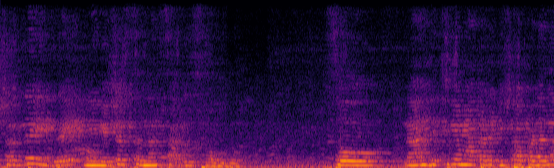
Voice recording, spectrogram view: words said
ಶ್ರದ್ಧೆ ಇದ್ರೆ ನೀವು ಯಶಸ್ಸನ್ನ ಸಾಧಿಸಬಹುದು. ಸೊ ನಾನು ಹೆಚ್ಚಿಗೆ ಮಾತಾಡಕ್ಕೆ ಇಷ್ಟಪಡಲ್ಲ.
